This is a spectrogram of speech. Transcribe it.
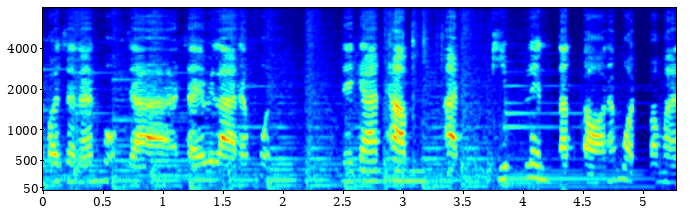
เพราะฉะนั้นผมจะใช้เวลาทั้งหมด ในการทำอัดคลิปเล่นตัดต่อทั้งหมดประมาณ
